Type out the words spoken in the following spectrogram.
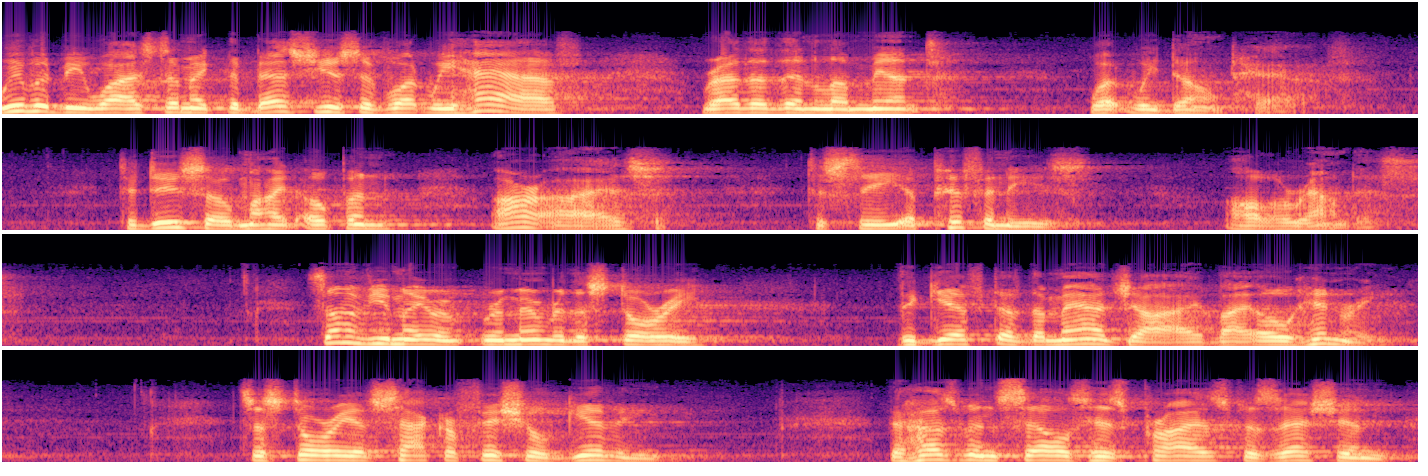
we would be wise to make the best use of what we have rather than lament what we don't have. To do so might open our eyes to see epiphanies all around us. Some of you may re- remember the story, The Gift of the Magi by O. Henry. It's a story of sacrificial giving. The husband sells his prized possession,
